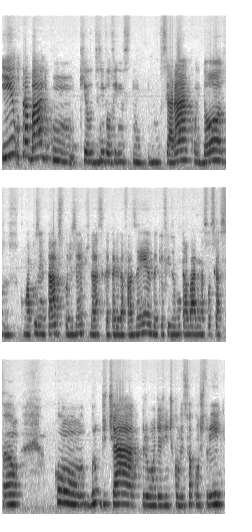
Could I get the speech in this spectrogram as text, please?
E o trabalho com, que eu desenvolvi no, no, Ceará, com idosos, com aposentados, por exemplo, da Secretaria da Fazenda, que eu fiz algum trabalho na associação, com um grupo de teatro, onde a gente começou a construir,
